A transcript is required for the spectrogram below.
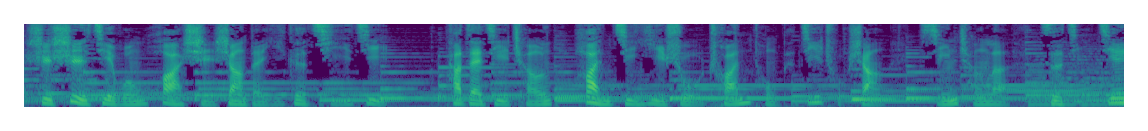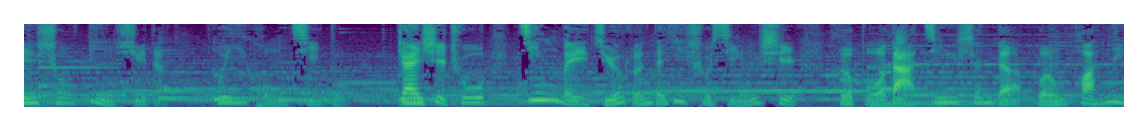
是世界文化史上的一个奇迹，它在继承汉晋艺术传统的基础上，形成了自己兼收并蓄的恢宏气度。展示出精美绝伦的艺术形式和博大精深的文化内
